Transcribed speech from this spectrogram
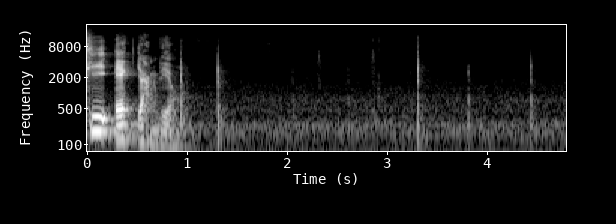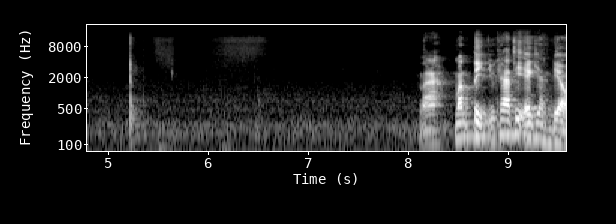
ที่ x อย่างเดียว นะ มันติดอยู่แค่ที่ x อย่างเดียว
